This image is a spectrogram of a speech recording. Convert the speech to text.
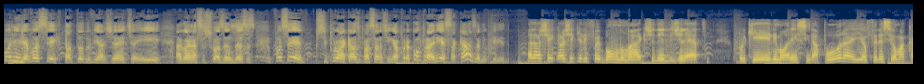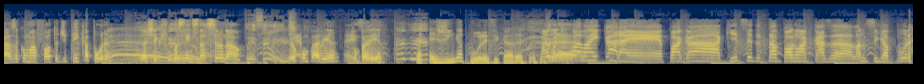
Bonilha, você que tá todo viajante aí, agora nessas suas andanças, você, se por um acaso passar no Singapura, compraria essa casa, meu querido? Eu achei, eu achei que ele foi bom no marketing dele direto, porque ele mora em Singapura e ofereceu uma casa com uma foto de pica pura. Eu achei que ficou sensacional. Excelente. Eu compraria. É compraria. É, é Gingapura esse cara. Mas vou te é. falar, aí, cara, é pagar 570 pau numa casa lá no Singapura.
